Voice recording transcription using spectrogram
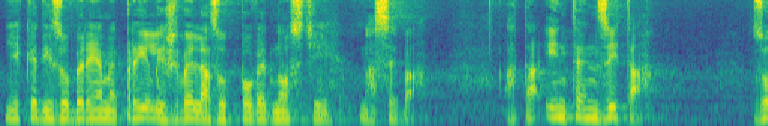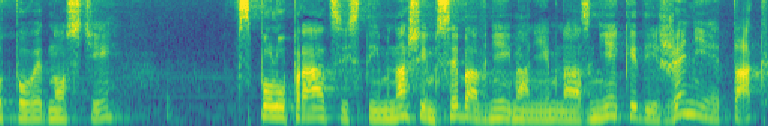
Niekedy zoberieme príliš veľa zodpovednosti na seba. A tá intenzita zodpovednosti v spolupráci s tým našim seba vnímaním nás niekedy ženie tak,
